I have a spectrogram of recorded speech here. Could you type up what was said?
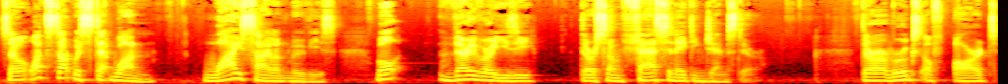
So let's start with step one. Why silent movies? Well, very, very easy. There are some fascinating gems there there are works of art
